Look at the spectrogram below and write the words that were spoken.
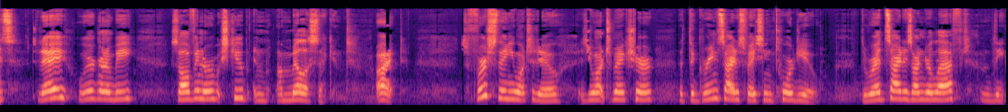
guys, today we're going to be solving a Rubik's Cube in a millisecond. Alright, so first thing you want to do is you want to make sure that the green side is facing toward you. The red side is on your left, the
